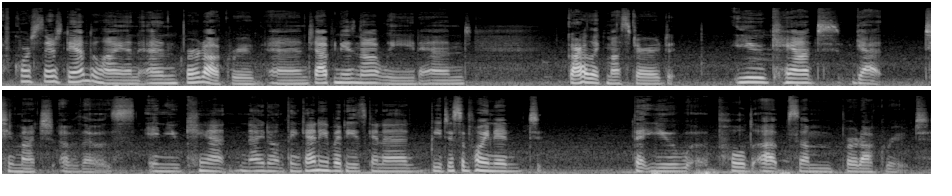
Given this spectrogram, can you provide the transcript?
of course, there's dandelion and burdock root and Japanese knotweed and garlic mustard. You can't get too much of those and you can't i don't think anybody's to be disappointed that you pulled up some burdock root.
